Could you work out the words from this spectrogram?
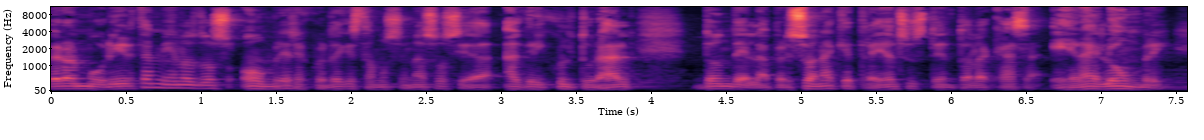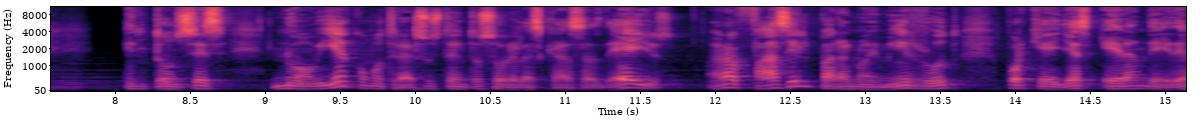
Pero al morir también los dos hombres, recuerde que estamos en una sociedad agricultural donde la persona que traía el sustento a la casa era el hombre. Entonces no había cómo traer sustento sobre las casas de ellos. Era fácil para Noemí y Ruth porque ellas eran de, de.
